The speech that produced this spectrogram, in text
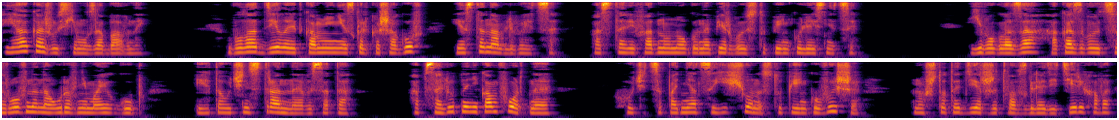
Я окажусь ему забавной. Булат делает ко мне несколько шагов и останавливается, поставив одну ногу на первую ступеньку лестницы. Его глаза оказываются ровно на уровне моих губ, и это очень странная высота, абсолютно некомфортная. Хочется подняться еще на ступеньку выше, но что-то держит во взгляде Терехова,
